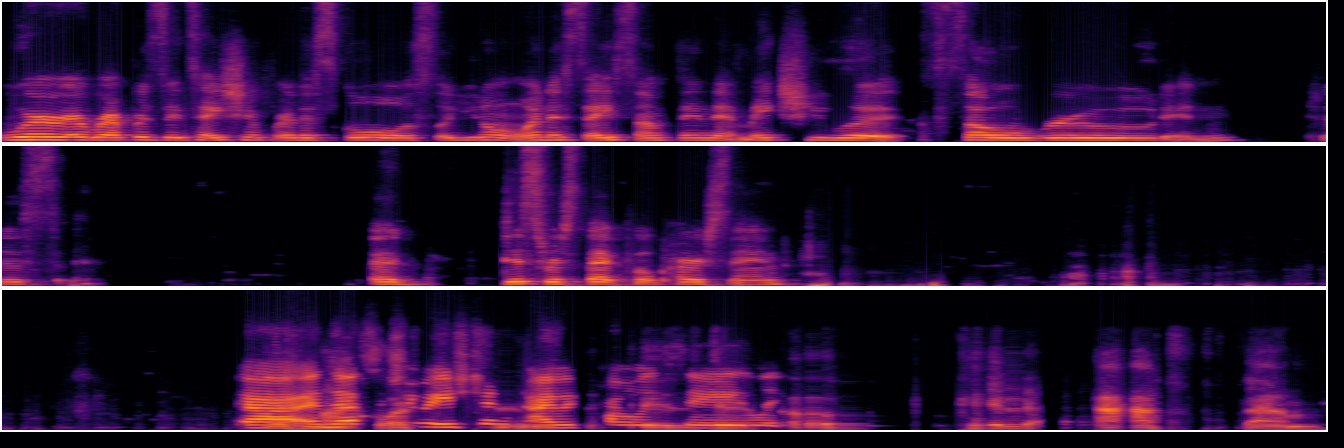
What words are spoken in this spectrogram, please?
we're a representation for the school. So you don't want to say something that makes you look so rude and just a disrespectful person. Yeah, Here's in that situation, I would probably Is say it like okay to ask them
